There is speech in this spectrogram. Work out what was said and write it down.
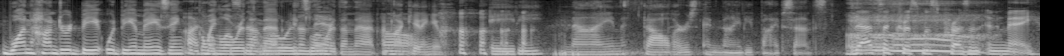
100 be, would be amazing. I Going lower than that. Lower it's than lower that. than that. I'm oh. not kidding you. $89.95. That's a Christmas present in May.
